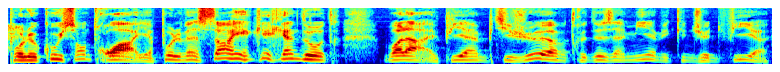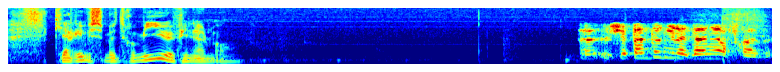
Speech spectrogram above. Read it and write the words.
pour le coup, ils sont trois. Il y a Paul Vincent, il y a quelqu'un d'autre. Voilà. Et puis il y a un petit jeu entre deux amis avec une jeune fille euh, qui arrive se mettre au milieu finalement. Euh, j'ai pas entendu la dernière phrase.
